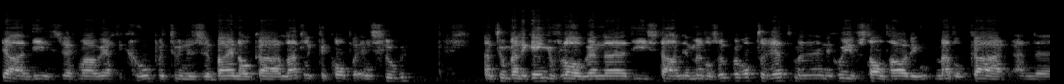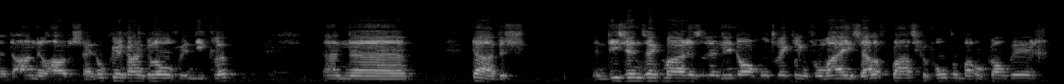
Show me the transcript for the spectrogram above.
ja, die zeg maar, werd ik geroepen toen ze bijna elkaar letterlijk de koppen insloegen. En toen ben ik ingevlogen en uh, die staan inmiddels ook weer op de rit met een goede verstandhouding met elkaar. En de aandeelhouders zijn ook weer gaan geloven in die club. En ja, dus in die zin zeg maar is er een enorme ontwikkeling voor mij zelf plaatsgevonden, maar ook alweer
